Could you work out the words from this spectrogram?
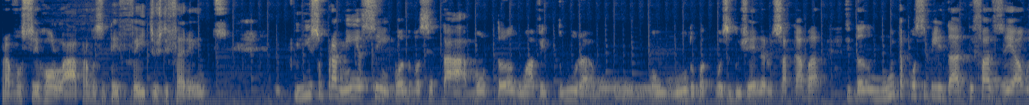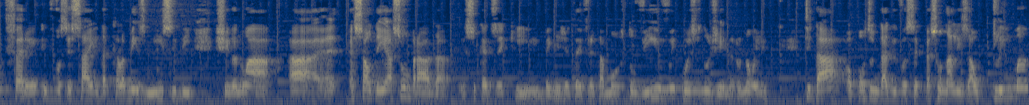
para você rolar, para você ter efeitos diferentes. E isso para mim, assim, quando você está montando uma aventura ou, ou um mundo, qualquer coisa do gênero, isso acaba te dando muita possibilidade de fazer algo diferente, de você sair daquela mesmice de chega numa. Ah, é, essa aldeia assombrada. Isso quer dizer que, bem, a gente vai enfrentar morto-vivo e coisas do gênero. Não, ele te dá a oportunidade de você personalizar o clima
